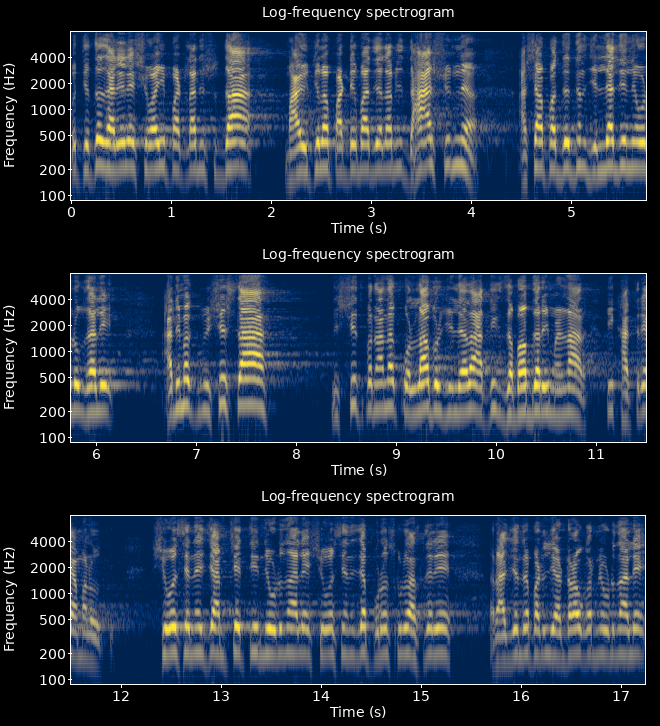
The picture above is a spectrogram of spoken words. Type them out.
पण तिथं झालेल्या शिवाजी पाटलांनी सुद्धा महायुतीला पाठिंबा दिला. म्हणजे दहा शून्य अशा पद्धतीने जिल्ह्यातील निवडणूक झाली. आणि मग विशेषतः निश्चितपणानं कोल्हापूर जिल्ह्याला अधिक जबाबदारी मिळणार ही खात्री आम्हाला होती. शिवसेनेचे आमचे तीन निवडून आले शिवसेनेच्या पुरस्कृत असलेले राजेंद्र पाटील यड्रावकर निवडून आले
